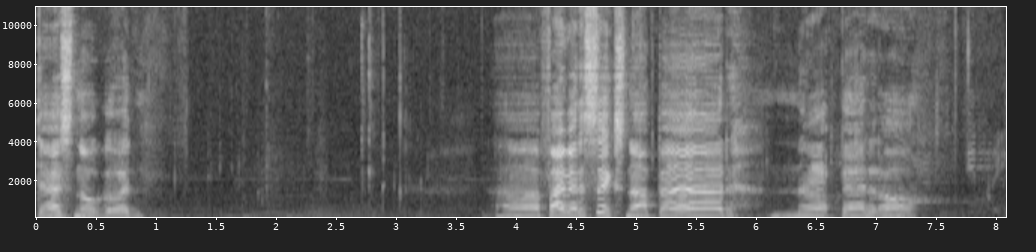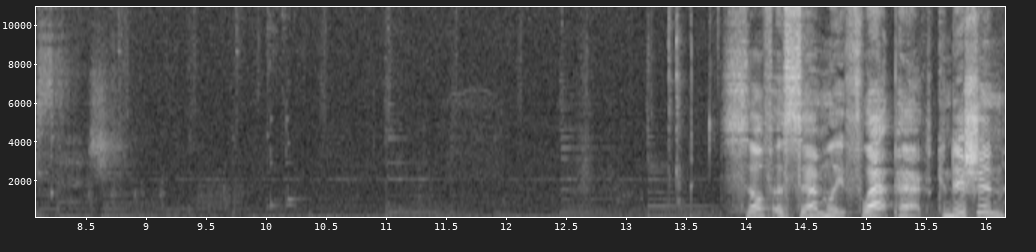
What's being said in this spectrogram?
That's no good. Uh, five out of six, not bad. Not bad at all. Self-assembly, flat packed. Condition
